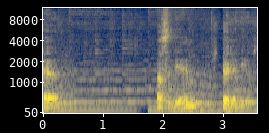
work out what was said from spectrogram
Evet. Nasıl diyelim? Şöyle diyoruz.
